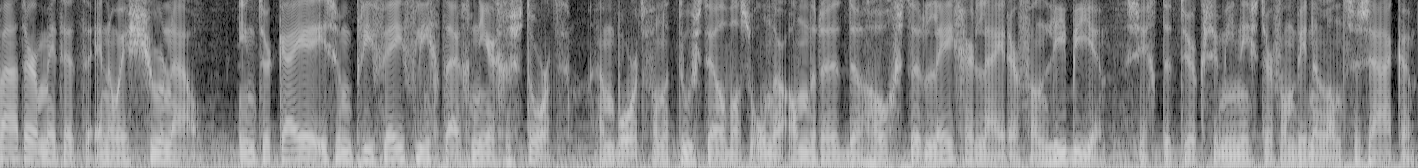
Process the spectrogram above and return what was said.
Dijkwater met het NOS Journaal. In Turkije is een privévliegtuig neergestort. Aan boord van het toestel was onder andere de hoogste legerleider van Libië... zegt de Turkse minister van Binnenlandse Zaken.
